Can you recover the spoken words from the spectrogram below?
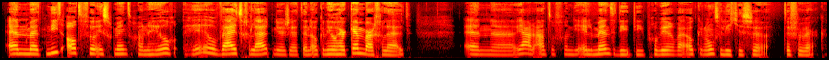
En met niet al te veel instrumenten gewoon een heel, heel wijd geluid neerzet. En ook een heel herkenbaar geluid. En ja, een aantal van die elementen... die, die proberen wij ook in onze liedjes te verwerken.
